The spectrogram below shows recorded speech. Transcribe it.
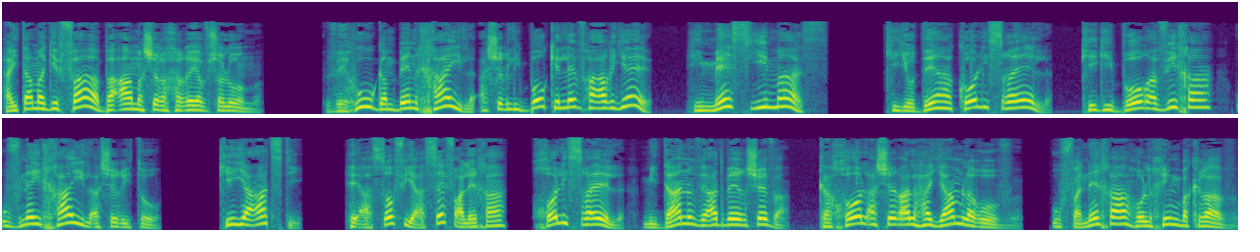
הייתה מגפה בעם אשר אחרי אבשלום. והוא גם בן חיל אשר ליבו כלב האריה, הימס יימס. כי יודע כל ישראל, כי גיבור אביך ובני חיל אשר איתו. כי יעצתי, האסוף יאסף עליך כל ישראל, מדן ועד באר שבע, ככל אשר על הים לרוב, ופניך הולכים בקרב.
